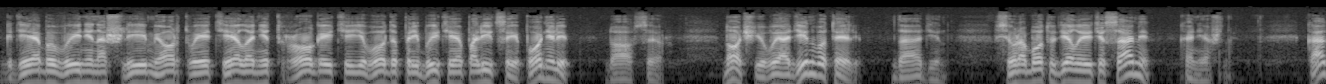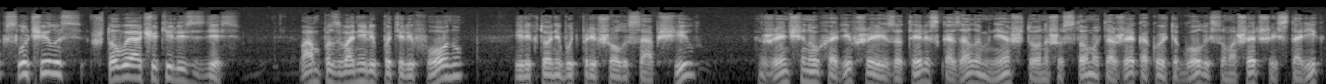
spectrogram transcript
где бы вы ни нашли мертвое тело, не трогайте его до прибытия полиции, поняли? Да, сэр. Ночью вы один в отеле? Да, один. Всю работу делаете сами? Конечно. Как случилось, что вы очутились здесь? Вам позвонили по телефону, или кто-нибудь пришел и сообщил? Женщина, уходившая из отеля, сказала мне, что на шестом этаже какой-то голый сумасшедший старик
